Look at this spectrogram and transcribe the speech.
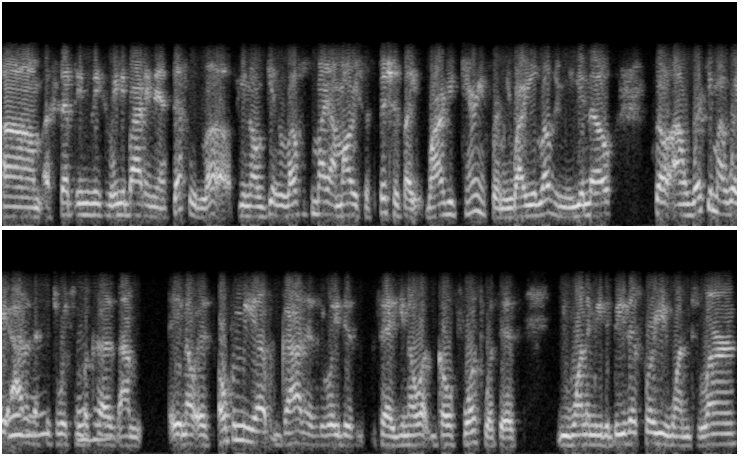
um, accept anything from anybody, and it's definitely love. You know, getting love from somebody, I'm always suspicious. Like, why are you caring for me? Why are you loving me? You know, so I'm working my way out of that Mhm, situation mhm. because I'm, you know, it's opened me up. God has really just said, you know what, go forth with this. You wanted me to be there for you. You wanted to learn.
